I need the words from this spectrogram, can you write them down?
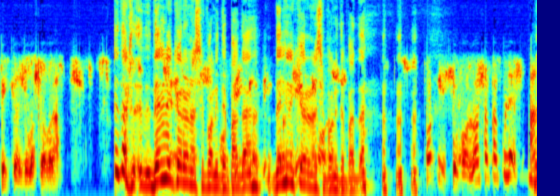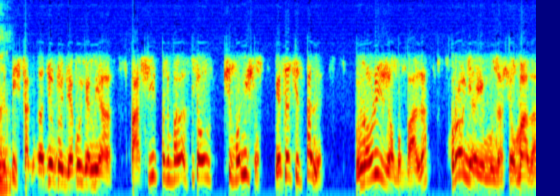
δίκαιος δημοσιογράφος. Εντάξει, δεν είναι και ωραίο να συμφωνείτε ο πάντα. δίκαιος, δίκαιος, Δεν είναι και ωραίο να δίκαιος. συμφωνείτε πάντα. Όχι, συμφωνώ σε αυτά που λες. Αν Ναι. δεν πεις κάτι εναντίον του Ολυμπιακού για μια πάση, θα το, θα το συμφωνήσω. Γιατί έτσι θα είναι. Γνωρίζω από μπάλα, χρόνια ήμουνα σε ομάδα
